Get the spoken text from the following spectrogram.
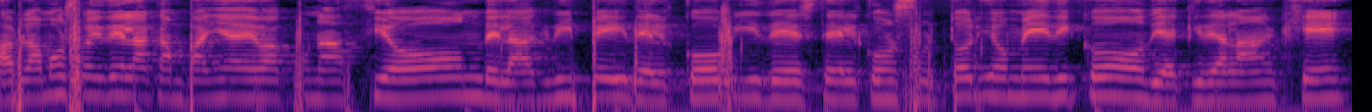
Hablamos hoy de la campaña de vacunación de la gripe y del COVID. Desde el consultorio médico de aquí de Alange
